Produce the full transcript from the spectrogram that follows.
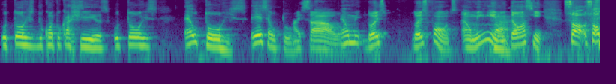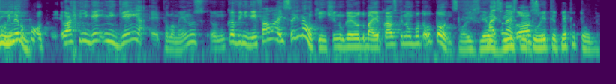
O Torres do contra o Caxias. O Torres é o Torres. Esse é o Torres. Mas, Saulo, é um... dois, dois pontos. É um menino. Vai. Então, assim, só, só o primeiro ponto. Eu acho que ninguém, ninguém, é, pelo menos, eu nunca vi ninguém falar isso aí, não. Que a gente não ganhou do Bahia por causa que não botou o Torres. Pois eu Mas o negócio, no Twitter o tempo todo.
